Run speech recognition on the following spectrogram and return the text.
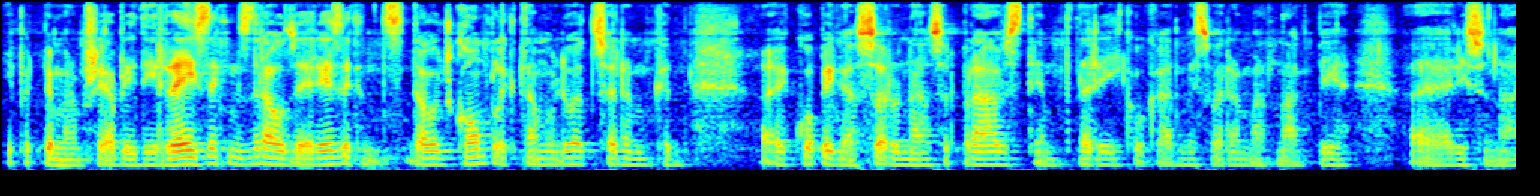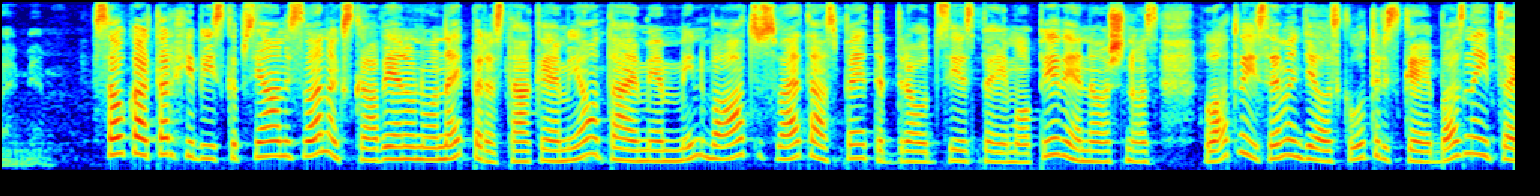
Ja, piemēram, šajā brīdī Reizeknas draudzē, Reizeknas draugu komplektam ļoti ceram, ka uh, kopīgās sarunās ar prāvestiem arī kaut kādā mēs varam atnākt pie uh, risinājumiem. Savukārt arhibīskaps Jānis Vanaks kā vienu no neparastākajiem jautājumiem min Vācu svētās Pētera draudzes iespējamo pievienošanos Latvijas evaņģēliskajai luteriskajai baznīcai,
